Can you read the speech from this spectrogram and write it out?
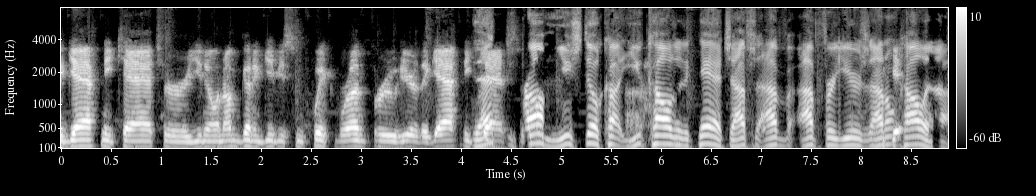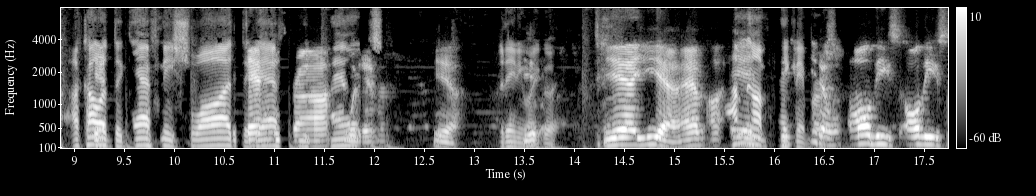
the Gaffney catch, or you know, and I'm going to give you some quick run through here. The Gaffney That's catch. The problem. You still call you called it a catch. I've I've, I've for years. I don't yeah. call it. I call yeah. it the Gaffney swat, the, the Gaffney, drop, whatever. Yeah. But anyway, yeah. go ahead. Yeah, yeah. I'm not taking it. You know, all these all these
